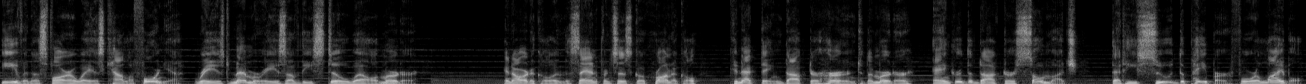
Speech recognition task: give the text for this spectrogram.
even as far away as California, raised memories of the Stillwell murder. An article in the San Francisco Chronicle connecting Dr. Hearn to the murder angered the doctor so much that he sued the paper for libel,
